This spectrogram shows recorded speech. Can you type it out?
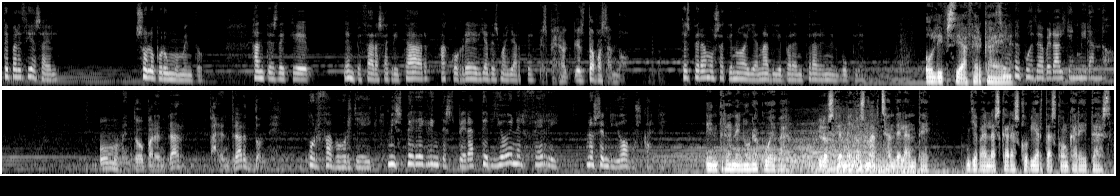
Te parecías a él. Solo por un momento. Antes de que empezaras a gritar, a correr y a desmayarte. Espera, ¿qué está pasando? Esperamos a que no haya nadie para entrar en el bucle. Olive se acerca a él. Siempre puede haber alguien mirando. Un momento, ¿para entrar? ¿Para entrar dónde? Por favor, Jake. Miss Peregrine te espera. Te vio en el ferry. Nos envió a buscarte. Entran en una cueva. Los gemelos marchan delante. Llevan las caras cubiertas con caretas.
